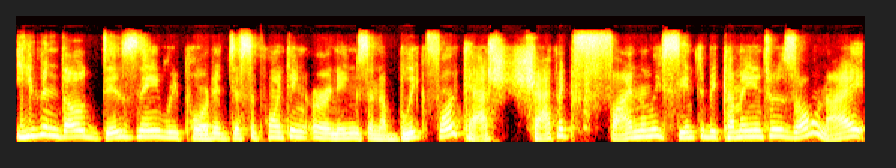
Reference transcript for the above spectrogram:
even though Disney reported disappointing earnings and a bleak forecast, Chapek finally seemed to be coming into his own. I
